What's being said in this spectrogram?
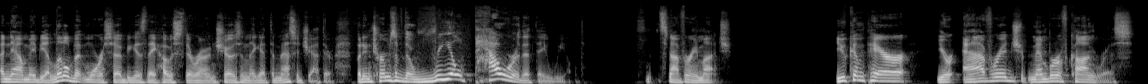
uh, now maybe a little bit more so because they host their own shows and they get the message out there. But in terms of the real power that they wield, it's not very much. You compare your average member of Congress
